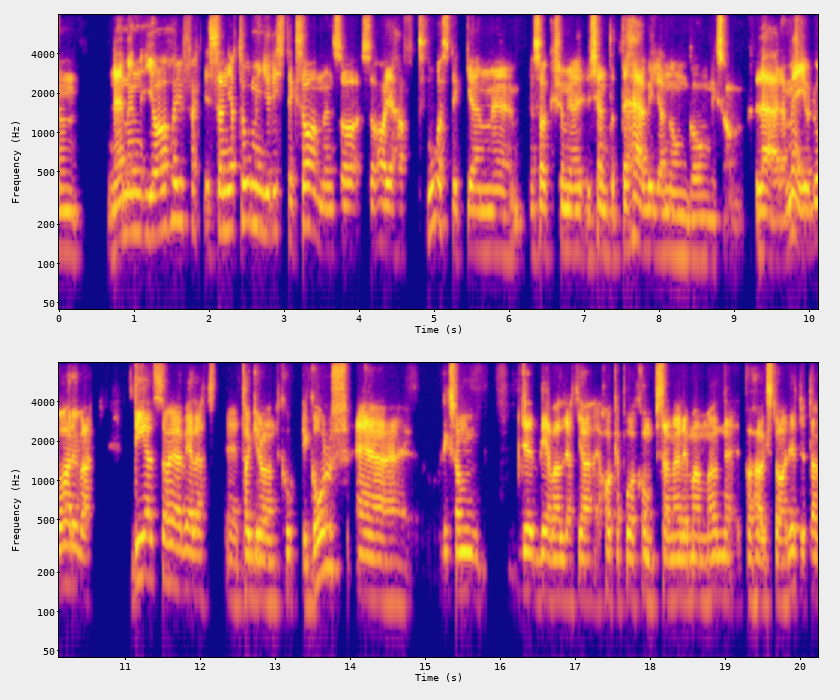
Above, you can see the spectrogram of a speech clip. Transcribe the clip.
Um, Nej, men jag har ju faktiskt, sen jag tog min juristexamen så, så har jag haft två stycken uh, saker som jag känt att det här vill jag någon gång liksom lära mig. Och då har det varit, dels så har jag velat eh, ta grönt kort i golf. Eh, liksom det blev aldrig att jag hakade på kompisarna eller mamma på högstadiet utan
